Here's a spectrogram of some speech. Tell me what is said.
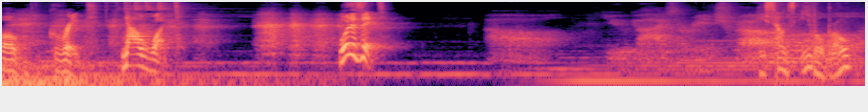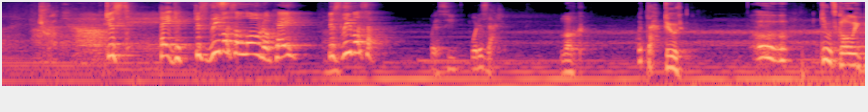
Oh, great. Now what? What is it? He sounds evil, bro. Trouble. Just, hey, just leave us alone, okay? Just leave us. A- Wait, what is that? look, What the? dude. dude, it's glowing.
